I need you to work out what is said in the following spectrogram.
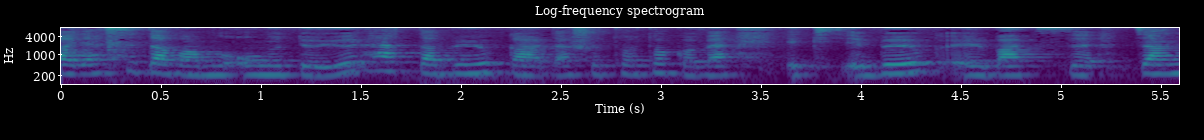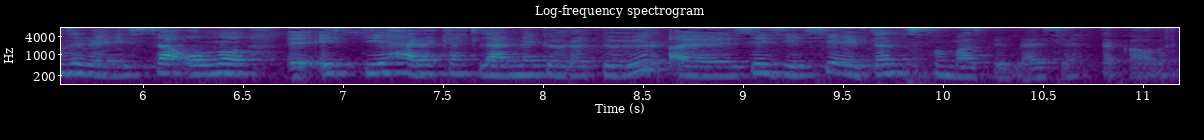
ailəsi davamlı onu döyür. Hətta böyük qardaşı Totoko və böyük e, bacısı Candire isə onu e, etdiyi hərəkətlərinə görə döyür. E, Zezi isə evdən çıxılmaz bir vəziyyətdə qalır.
